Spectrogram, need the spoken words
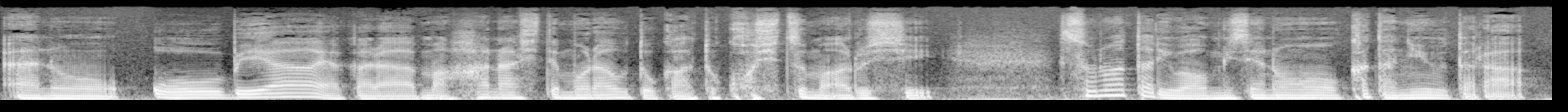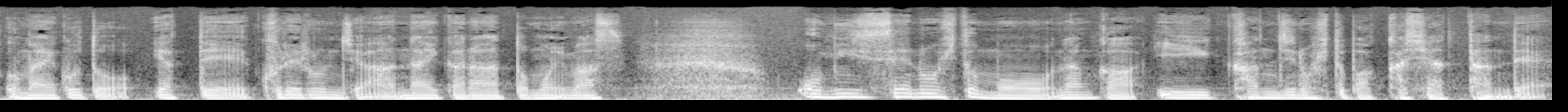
あの大部屋やから、まあ、話してもらうとかあと個室もあるしその辺りはお店の方に言うたらうまいことやってくれるんじゃないかなと思います。お店の人もなんかいい感じの人ばっかしやったんで、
